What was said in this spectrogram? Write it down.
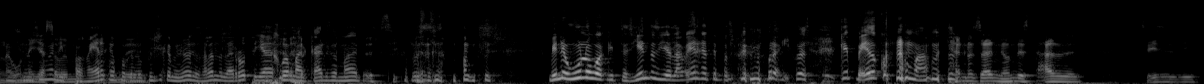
Con la UNE ya sabemos. para por verga, porque los pinches camioneros se salen de la ruta y ya dejó de marcar esa madre. Sí, Pues, no mames. Viene uno, güey, que te sientas y a la verga te pasó por ahí, güey. ¿Qué pedo con la mames? ya no sabes ni dónde estás. güey. Sí, sí, sí.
